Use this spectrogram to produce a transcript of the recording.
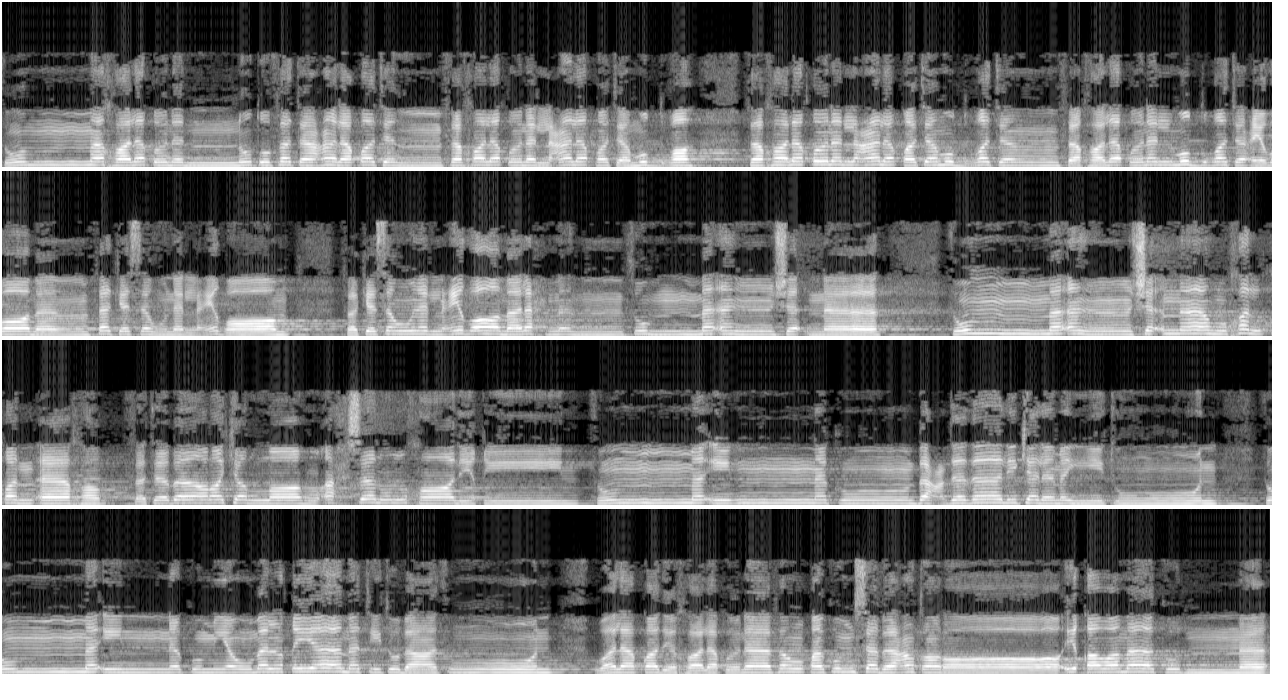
ثم خلقنا النطفة علقة فخلقنا العلقة مضغة فخلقنا العلقة مضغة فخلقنا المضغة عظاما فكسونا العظام فكسونا العظام لحما ثم أنشأناه ثم أنشأناه خلقا آخر. فتبارك الله أحسن الخالقين. ثم إنكم بعد ذلك لميتون. ثم إنكم يوم القيامة تبعثون. ولقد خلقنا فوقكم سبع طرائق وما كنا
